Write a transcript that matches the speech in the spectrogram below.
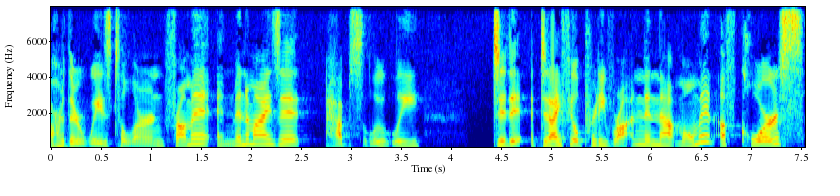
Are there ways to learn from it and minimize it? Absolutely. Did it did I feel pretty rotten in that moment? Of course.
